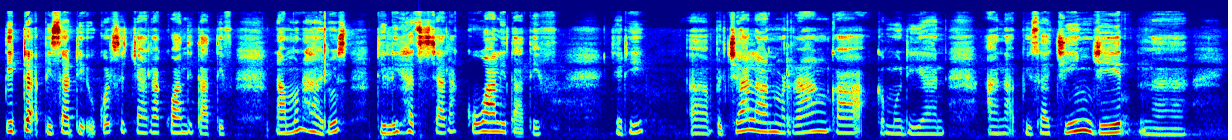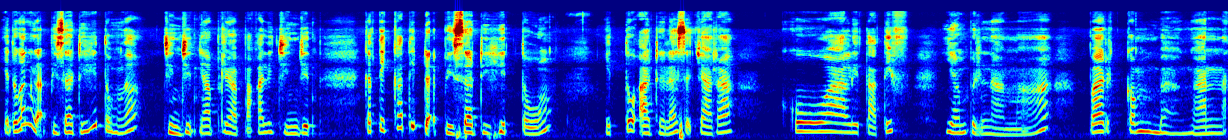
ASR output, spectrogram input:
tidak bisa diukur secara kuantitatif, namun harus dilihat secara kualitatif. Jadi e, berjalan, merangkak, kemudian anak bisa jinjit. Nah, itu kan nggak bisa dihitung loh, jinjitnya berapa kali jinjit. Ketika tidak bisa dihitung, itu adalah secara kualitatif yang bernama perkembangan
